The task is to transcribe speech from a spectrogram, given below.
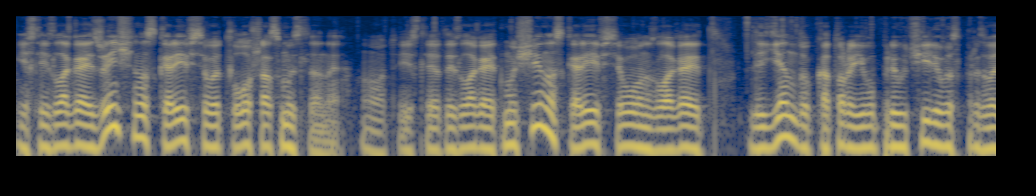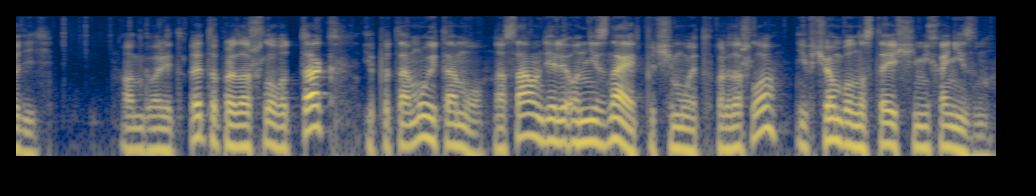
Если излагает женщина, скорее всего, это ложь осмысленная. Вот. Если это излагает мужчина, скорее всего, он излагает легенду, которую его приучили воспроизводить. Он говорит, это произошло вот так, и потому, и тому. На самом деле он не знает, почему это произошло, и в чем был настоящий механизм.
